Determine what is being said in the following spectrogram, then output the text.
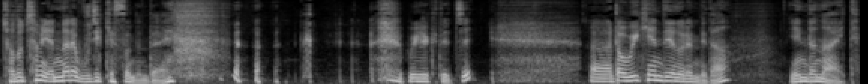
저도 참 옛날에 우직했었는데. 왜 이렇게 됐지? 아, 더 위켄드의 노래입니다. In the Night.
